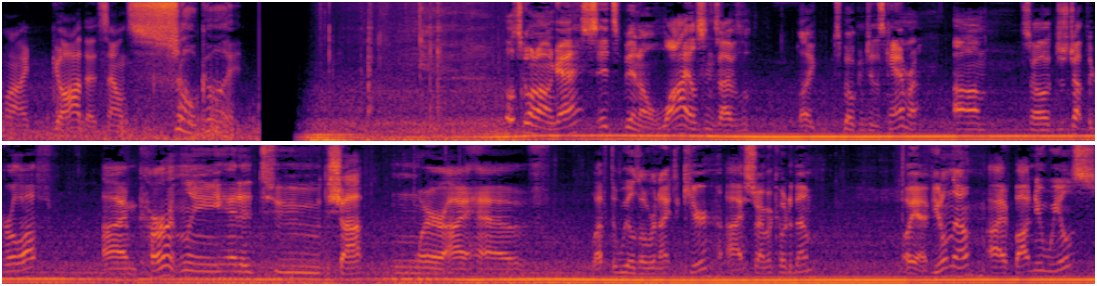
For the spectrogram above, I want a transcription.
my god, that sounds so good. What's going on, guys? It's been a while since I've like spoken to this camera. Um, so just dropped the girl off. I'm currently headed to the shop where I have left the wheels overnight to cure. I ceramic coated them. Oh yeah, if you don't know, I've bought new wheels.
